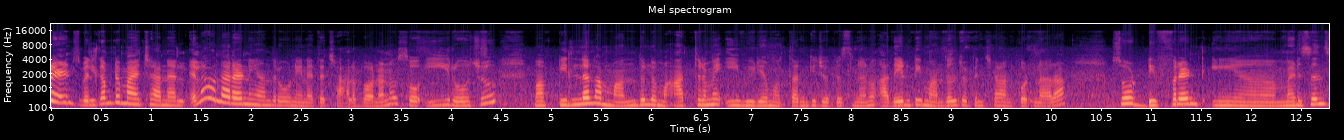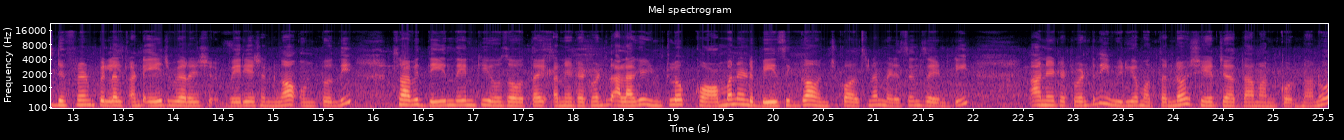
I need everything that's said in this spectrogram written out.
Friends welcome to my channel. ఎలా ఉన్నారండి అందరూ? నేనైతే చాలా బాగున్నాను. సో ఈరోజు మా పిల్లల మందులు మాత్రమే ఈ వీడియో మొత్తానికి చూపిస్తున్నాను. అదేంటి మందులు చూపించడం అనుకుంటున్నారా? సో డిఫరెంట్ మెడిసిన్స్ డిఫరెంట్ పిల్లలకి అంటే ఏజ్ వేరియేషన్ వేరియేషన్గా ఉంటుంది. సో అవి దేని దేనికి యూజ్ అవుతాయి అనేటటువంటిది అలాగే ఇంట్లో కామన్ అండ్ బేసిక్గా ఉంచుకోవాల్సిన మెడిసిన్స్ ఏంటి? అనేటటువంటిది ఈ వీడియో మొత్తంలో షేర్ చేద్దాం అనుకుంటున్నాను.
